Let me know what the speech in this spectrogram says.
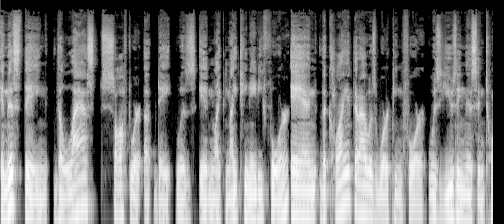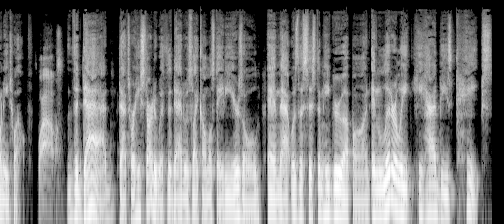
And this thing, the last software update was in like 1984. And the client that I was working for was using this in 2012 Wow. the dad, that's where he started with. The dad was like almost 80 years old, and that was the system he grew up on. And literally, he had these tapes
